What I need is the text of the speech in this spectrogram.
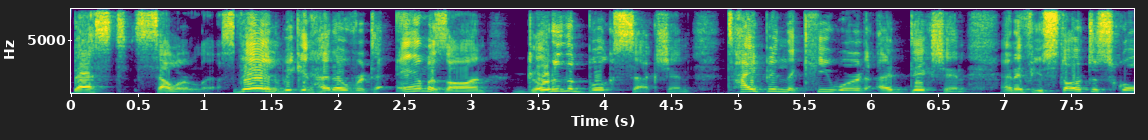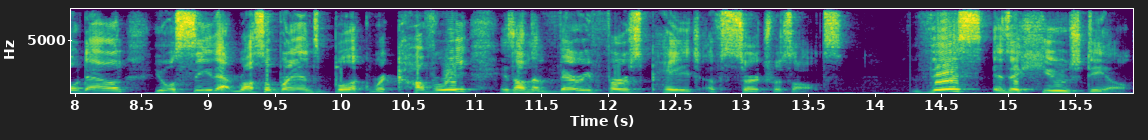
bestseller list. Then we can head over to Amazon, go to the book section, type in the keyword addiction, and if you start to scroll down, you will see that Russell Brand's book, Recovery, is on the very first page of search results. This is a huge deal.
